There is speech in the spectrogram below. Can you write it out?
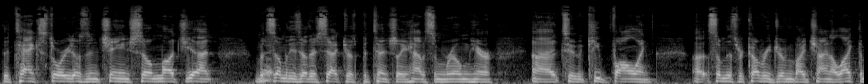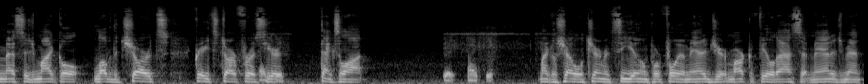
the tax story doesn't change so much yet, but no. some of these other sectors potentially have some room here uh, to keep falling uh, some of this recovery driven by China. Like the message, Michael. Love the charts. Great start for us Thank here. You. Thanks a lot. Great. Thank you. Michael Shotwell, Chairman, CEO, and Portfolio Manager at Marketfield Asset Management.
